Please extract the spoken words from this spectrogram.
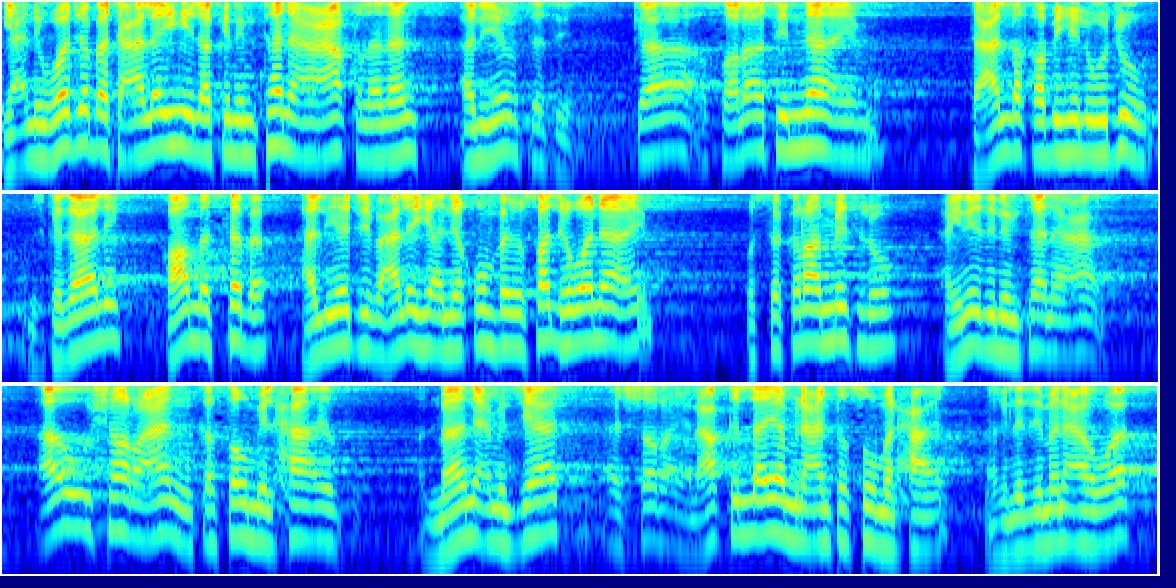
يعني وجبت عليه لكن امتنع عقلا أن يمتثل. كصلاة النائم. تعلق به الوجوب. كذلك قام السبب. هل يجب عليه أن يقوم فيصلي هو نائم؟ والسكران مثله. حينئذ امتنع أو شرعا كصوم الحائض. المانع من جهة الشرع. العقل لا يمنع أن تصوم الحائض. لكن الذي منعه هو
